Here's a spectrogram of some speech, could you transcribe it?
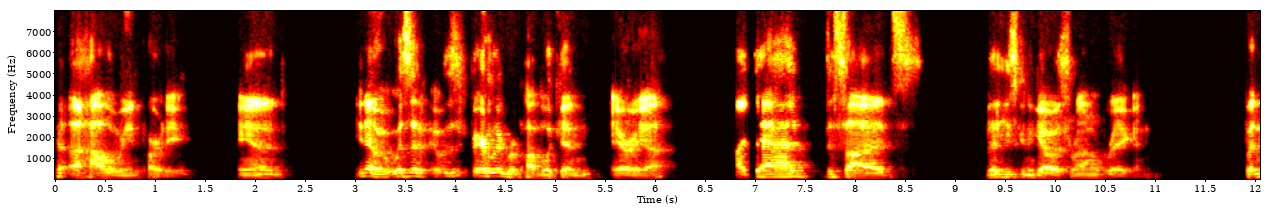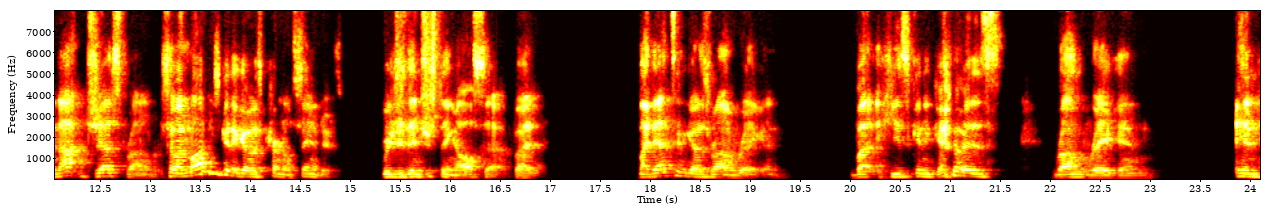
a Halloween party and you know, it was a it was a fairly Republican area. My dad decides that he's going to go as Ronald Reagan, but not just Ronald. So my mom was going to go as Colonel Sanders, which is interesting also. But my dad's going to go as Ronald Reagan, but he's going to go as Ronald Reagan, and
